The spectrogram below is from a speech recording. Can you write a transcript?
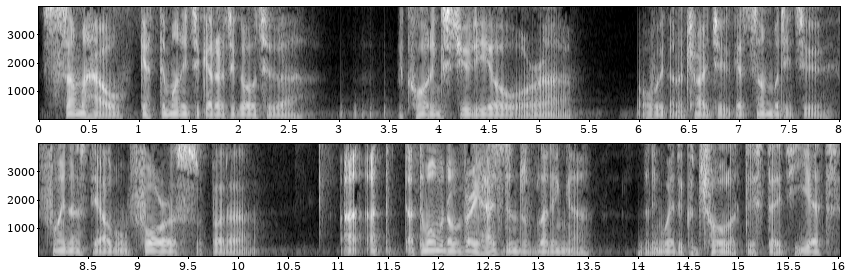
somehow get the money together to go to a recording studio or uh, or we're to try to get somebody to finance the album for us. But uh, at at the moment, I'm very hesitant of letting uh, letting away the control at this stage yet.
